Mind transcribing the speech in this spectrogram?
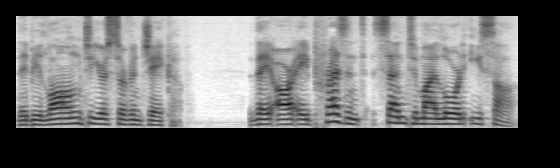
They belong to your servant Jacob. They are a present sent to my lord Esau,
